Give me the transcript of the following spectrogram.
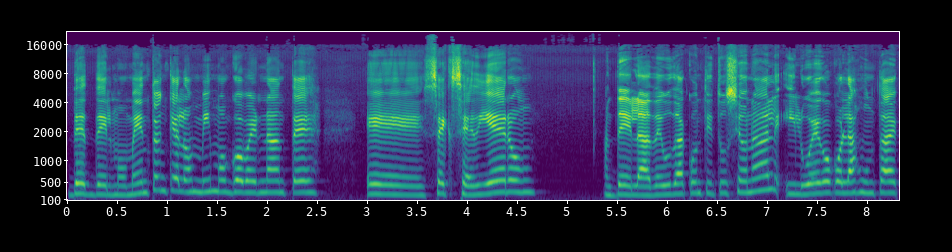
desde el momento en que los mismos gobernantes eh, se excedieron de la deuda constitucional y luego con la Junta de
